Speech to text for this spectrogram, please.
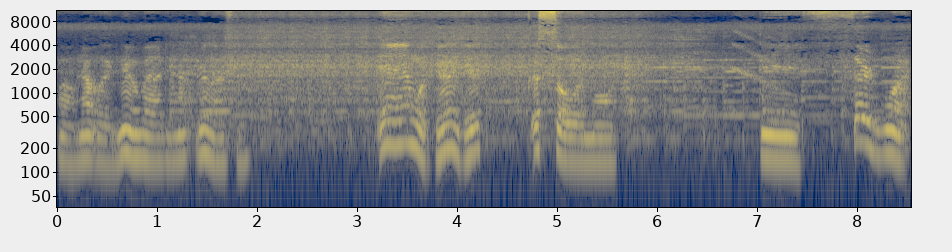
Well, not really new, but I did not realize that. And we're gonna get a solo mode. The third one.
